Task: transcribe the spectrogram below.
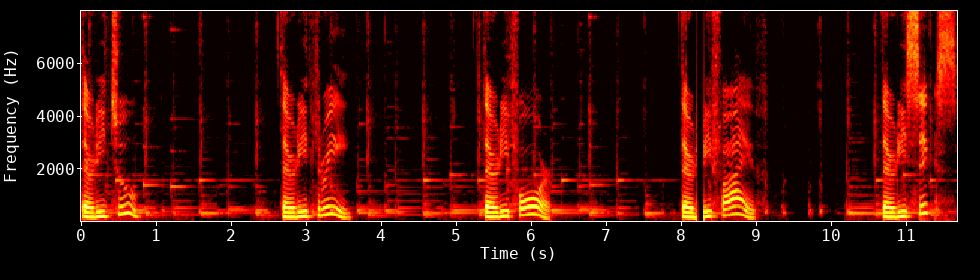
32 33 34 35 36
